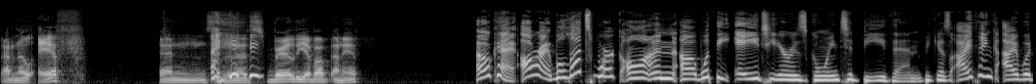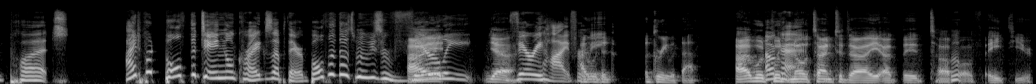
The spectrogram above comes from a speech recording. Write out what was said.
I don't know F and something that's barely above an F. Okay. All right. Well, let's work on uh, what the A tier is going to be then, because I think I would put, I'd put both the Daniel Craigs up there. Both of those movies are very, I, yeah, very high for I me. would agree with that. I would okay. put No Time to Die at the top oh. of A tier.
